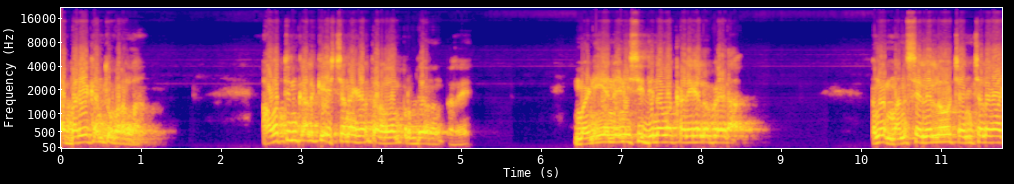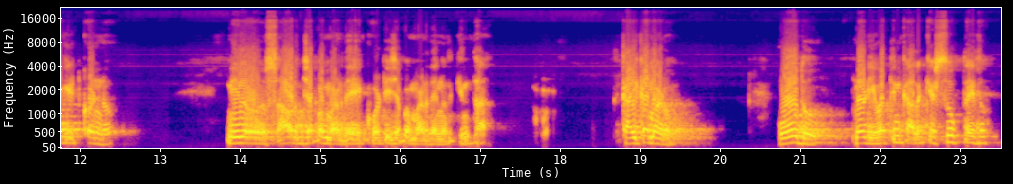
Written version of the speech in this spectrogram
ಆ ಬರೆಯಕ್ಕಂತೂ ಬರಲ್ಲ. ಅವತ್ತಿನ ಕಾಲಕ್ಕೆ ಎಷ್ಟು ಚೆನ್ನಾಗಿ ಹೇಳ್ತಾರೆ ಅಲ್ಲಂ ಪ್ರಭುದೇವರು ಅಂತಾರೆ. ಮಣಿಯ ನೆನೆಸಿ ದಿನವ ಕಳೆಯಲು ಬೇಡ. ಅಂದ್ರೆ ಮನಸ್ಸೆಲ್ಲೆಲ್ಲೋ ಚಂಚಲವಾಗಿ ಇಟ್ಕೊಂಡು ನೀನು ಸಾವಿರ ಜಪ ಮಾಡಿದೆ, ಕೋಟಿ ಜಪ ಮಾಡಿದೆ ಅನ್ನೋದಕ್ಕಿಂತ ಕಾಯ್ಕ ಮಾಡು. ಓದು. ನೋಡಿ, ಇವತ್ತಿನ ಕಾಲಕ್ಕೆ ಎಷ್ಟು ಸೂಕ್ತ ಇದು.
